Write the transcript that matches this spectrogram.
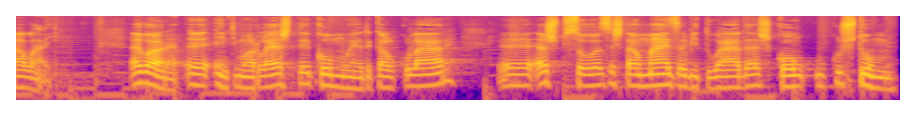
à lei. Agora, eh, em Timor-Leste, como é de calcular, eh, as pessoas estão mais habituadas com o costume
